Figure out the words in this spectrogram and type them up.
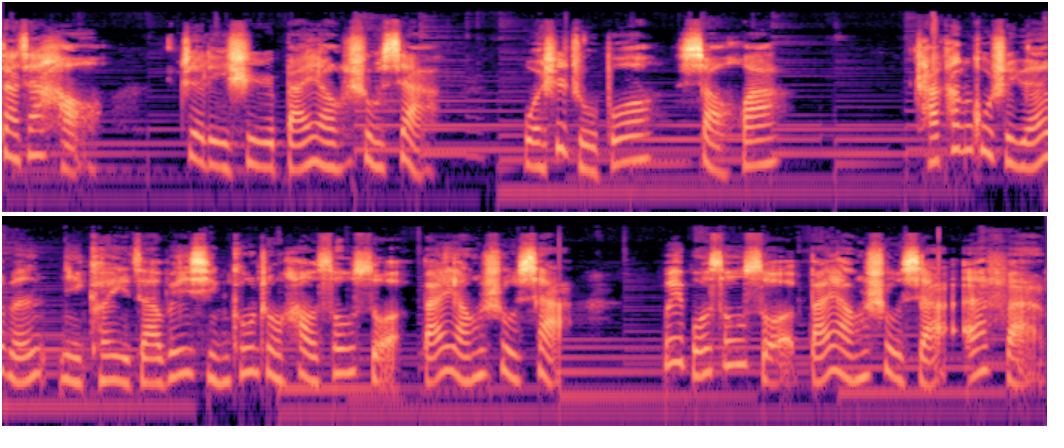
大家好，这里是白杨树下，我是主播校花。查看故事原文，你可以在微信公众号搜索“白杨树下”，微博搜索“白杨树下 FM”。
